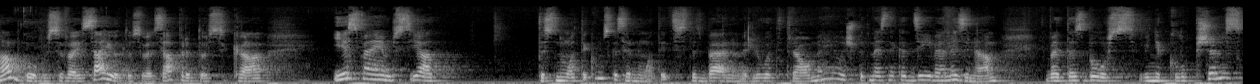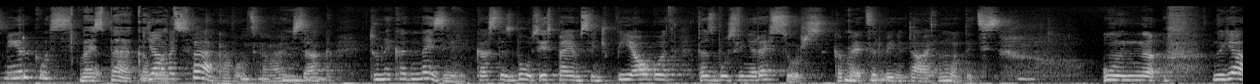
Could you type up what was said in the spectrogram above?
apguvusi vai sajutusi vai sapratusi, ka iespējams, jā, tas notikums, kas ir noticis, tas bērnam ir ļoti traumējošs, bet mēs nekad dzīvē nezinām, vai tas būs viņa klupšanas mirklis vai spēka avots. Jā, vai spēka avots, kā viņi mm. saka. Tu nekad nezini, kas tas būs. Iespējams, viņš pieaugot, tas būs viņa resurss, kāpēc ar viņu tā ir noticis. Un, nu jā,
